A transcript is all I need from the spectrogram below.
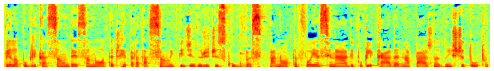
pela publicação dessa nota de retratação e pedido de desculpas. A nota foi assinada e publicada na página do Instituto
